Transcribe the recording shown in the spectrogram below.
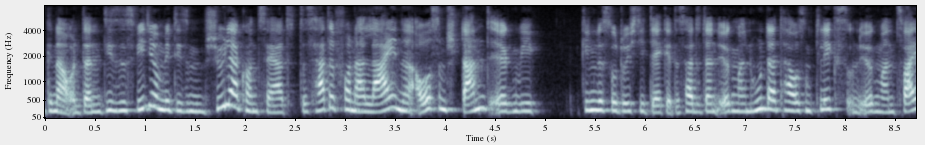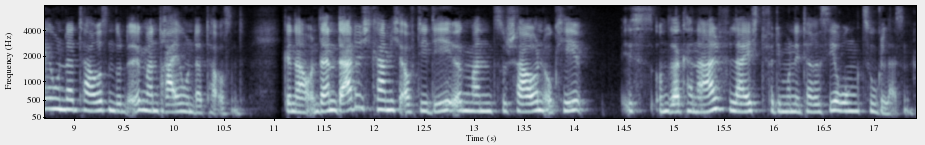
Genau, und dann dieses Video mit diesem Schülerkonzert, das hatte von alleine aus dem Stand irgendwie ging das so durch die Decke. Das hatte dann irgendwann 100.000 Klicks und irgendwann 200.000 und irgendwann 300.000. Genau. Und dann dadurch kam ich auf die Idee, irgendwann zu schauen, okay, ist unser Kanal vielleicht für die Monetarisierung zugelassen?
